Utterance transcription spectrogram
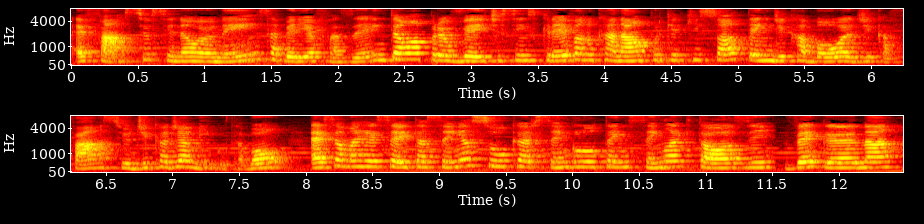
é fácil, senão eu nem saberia fazer. Então aproveite se inscreva no canal porque aqui só tem dica boa, dica fácil, dica de amigo, tá bom? Essa é uma receita sem açúcar, sem glúten, sem lactose, vegana,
